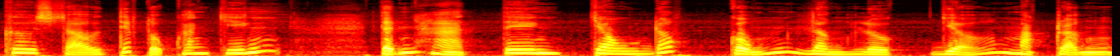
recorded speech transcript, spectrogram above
cơ sở tiếp tục kháng chiến. Tỉnh Hà Tiên, Châu Đốc cũng lần lượt dỡ mặt trận.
